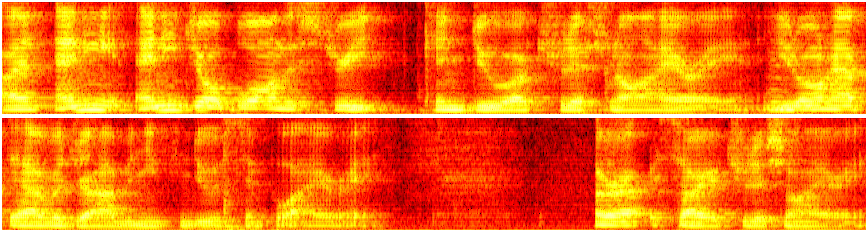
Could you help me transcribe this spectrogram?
any any Joe Blow on the street can do a traditional IRA. Mm-hmm. You don't have to have a job, and you can do a simple IRA. Or sorry, a traditional IRA.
